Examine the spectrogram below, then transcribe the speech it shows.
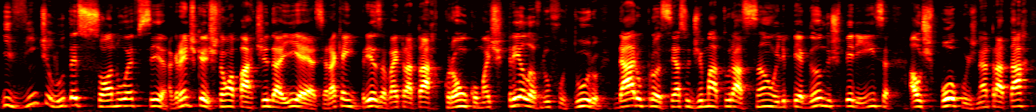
e 20 lutas só no UFC. A grande questão a partir daí é, será que a empresa vai tratar Kron como uma estrela do futuro, dar o processo de maturação, ele pegando experiência aos poucos, né? Tratar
